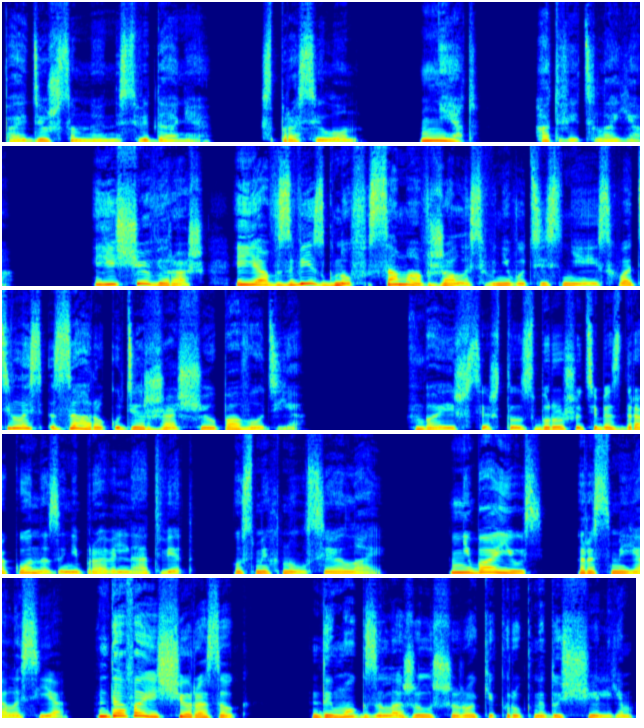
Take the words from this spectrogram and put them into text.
«Пойдешь со мной на свидание?» — спросил он. «Нет», — ответила я. Еще вираж, и я, взвизгнув, сама вжалась в него теснее и схватилась за руку, держащую поводья. «Боишься, что сброшу тебя с дракона за неправильный ответ?» — усмехнулся Элай. «Не боюсь», — рассмеялась я. «Давай еще разок». Дымок заложил широкий круг над ущельем,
